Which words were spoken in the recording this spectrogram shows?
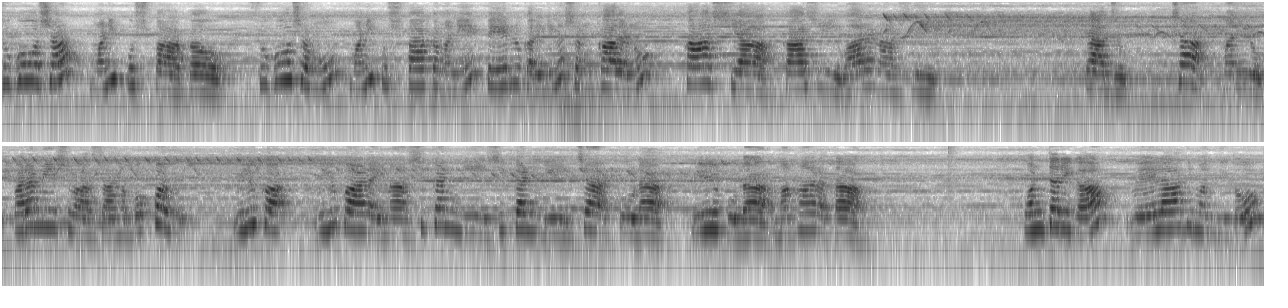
సుఘోష మణిపుష్పాకౌ. సుఘోషము మణిపుష్పాకమనే పేర్లు కలిగిన శంఖాలను కాశ్య కాశీ వారణాసి రాజు. చ మరియు పరమేశ్వాస గొప్ప విలుక విలుకాడైన శిఖండి శిఖండి చ కూడా వీళ్ళు కూడా మహారథ. ఒంటరిగా వేలాది మందితో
